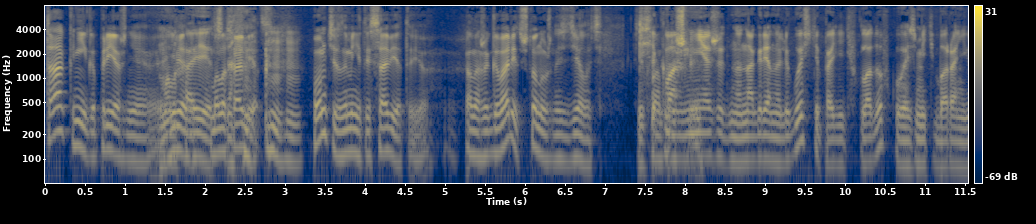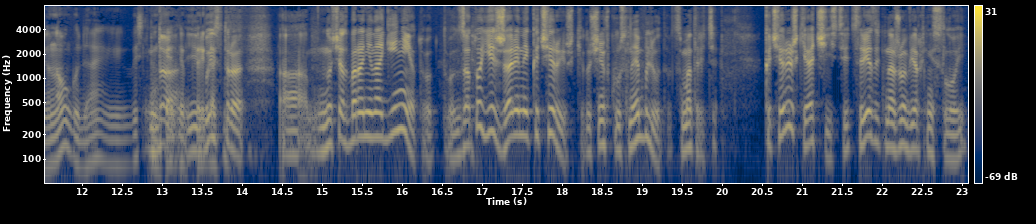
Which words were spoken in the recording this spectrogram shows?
та книга прежняя, Малаховец, Елена Малаховец, да. помните знаменитый совет ее? Она же говорит, что нужно сделать. Если к вам пришли. неожиданно нагрянули гости, пойдите в кладовку, возьмите баранью ногу, да, и быстренько Да, и быстро. А, но сейчас бараньей ноги нет. Вот, вот, зато есть жареные кочерышки. Это очень вкусное блюдо. Вот, смотрите. Кочерышки очистить, срезать ножом верхний слой,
